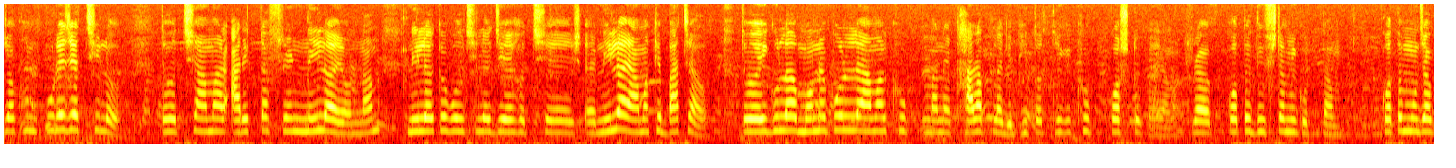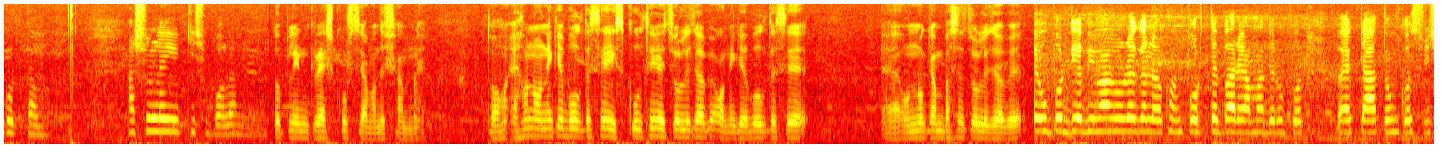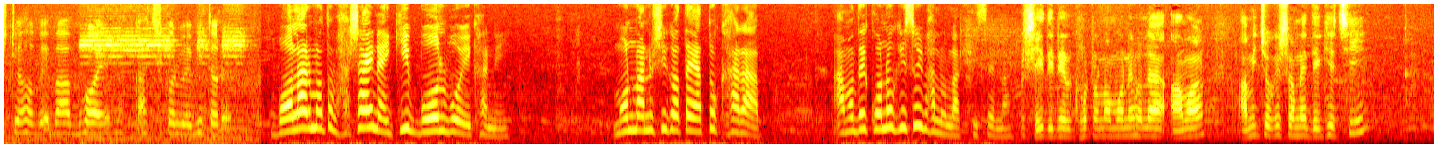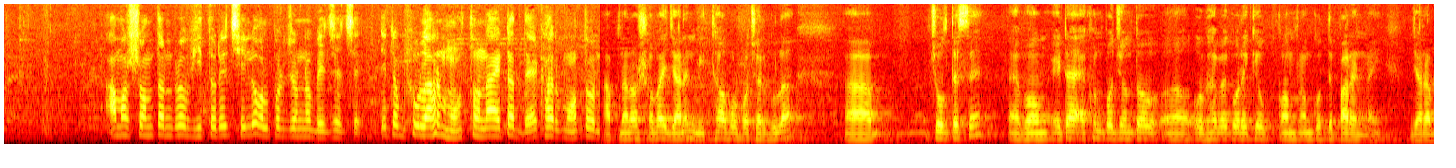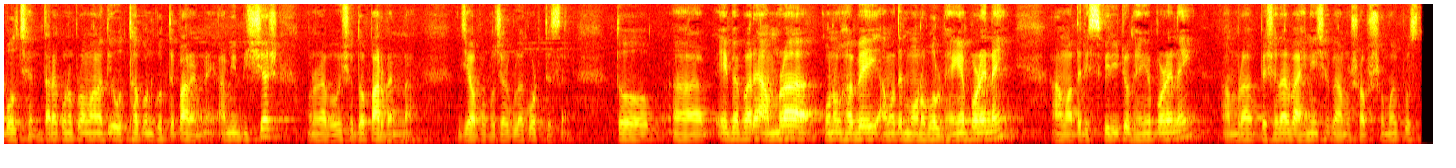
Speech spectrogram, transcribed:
যখন পুড়ে যাচ্ছিল, তো হচ্ছে আমার আরেকটা ফ্রেন্ড নিলয় ওর নাম। নিলয়কে বলছিল যে হচ্ছে, নিলয় আমাকে বাঁচাও। তো এগুলা মনে পড়লে আমার খুব মানে খারাপ লাগে, ভিতর থেকে খুব কষ্ট পায় আমার। কত দুষ্টামি করতাম, কত মজা করতাম। আসলে কিছু বলার নেই। তো প্লেন ক্র্যাশ করছে আমাদের সামনে। তো এখন অনেকে বলতেছে স্কুল থেকে চলে যাবে। অনেকে বলতেছে অন্য ক্যাম্পাসে চলে যাবে। উপর দিয়ে বিমান উড়ে গেলে এখন পড়তে পারে আমাদের উপর বা একটা আতঙ্ক সৃষ্টি হবে বা ভয় কাজ করবে ভিতরে। বলার মতো ভাষাই নাই কি বলব এখানে? মন মানসিকতা এত খারাপ আমাদের কোনো কিছুই ভালো লাগতেছে না। সেই দিনের ঘটনা মনে হলে আমার আমি চোখের সামনে দেখেছি আমার সন্তানরাও ভিতরে ছিল অল্পর জন্য বেঁচেছে। এটা ভুলার মতো না এটা দেখার মতো না। আপনারাও সবাই জানেন মিথ্যা অপপ্রচারগুলো চলতেছে এবং এটা এখন পর্যন্ত ওইভাবে করে কেউ কনফার্ম করতে পারেন নাই। যারা বলছেন, তারা কোনো প্রমাণাদি উত্থাপন করতে পারেন নাই। আমি বিশ্বাস, ওনারা ভবিষ্যতেও পারবেন না যে অপপ্রচারগুলো করতেছেন। তো এই ব্যাপারে আমরা কোনোভাবেই আমাদের মনোবল ভেঙে পড়ে নাই, আমাদের স্পিরিটও ভেঙে পড়ে নাই। আমরা পেশাদার বাহিনী হিসেবে আমরা সবসময় প্রস্তুত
